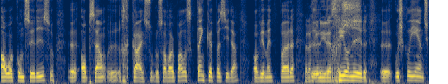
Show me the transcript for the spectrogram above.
ao acontecer isso, a opção eh, recai sobre o Savoy Palace, que tem capacidade, obviamente, para, para reunir, uh, essas... reunir os clientes,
